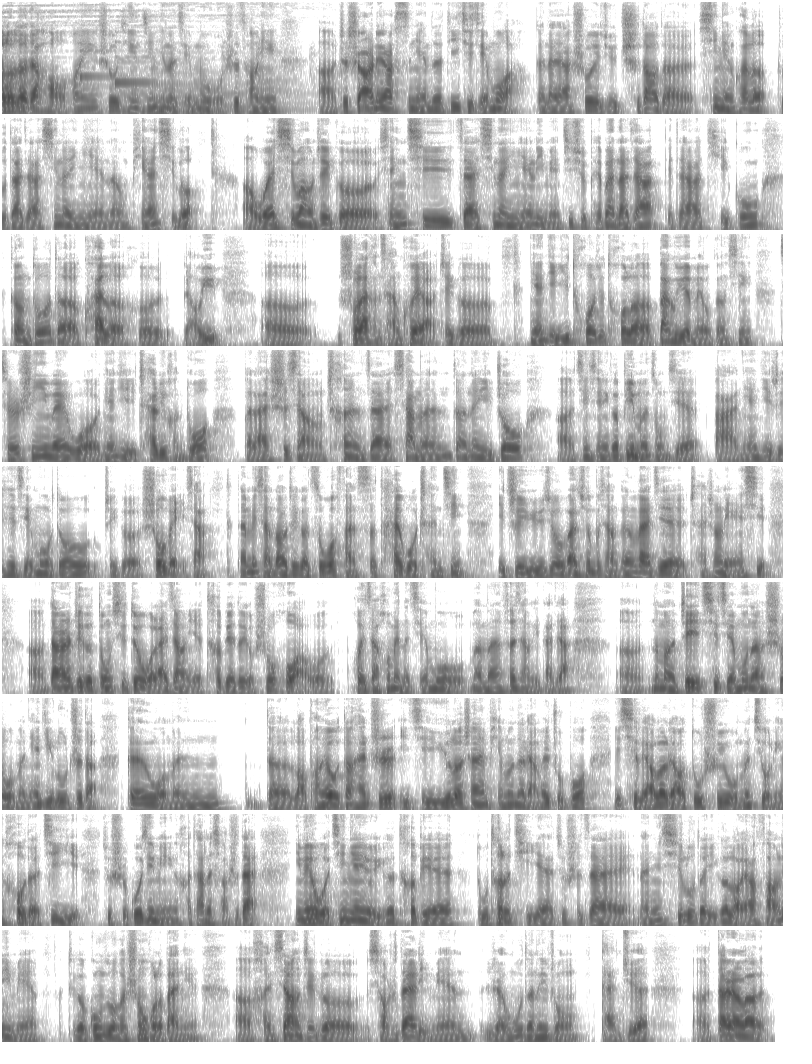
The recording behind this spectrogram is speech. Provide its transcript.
Hello，大家好，欢迎收听今天的节目，我是曹宁。啊，这是二零二四年的第一期节目啊，跟大家说一句迟到的新年快乐，祝大家新的一年能平安喜乐。啊，我也希望这个闲期在新的一年里面继续陪伴大家，给大家提供更多的快乐和疗愈。呃。说来很惭愧啊，这个年底一拖就拖了半个月没有更新。其实是因为我年底差旅很多，本来是想趁在厦门的那一周啊进行一个闭门总结，把年底这些节目都这个收尾一下。但没想到这个自我反思太过沉浸，以至于就完全不想跟外界产生联系啊。当然这个东西对我来讲也特别的有收获啊，我会在后面的节目慢慢分享给大家。呃，那么这一期节目呢，是我们年底录制的，跟我们的老朋友邓涵之以及娱乐商业评论的两位主播一起聊了聊独属于我们九零后的记忆，就是郭敬明和他的《小时代》。因为我今年有一个特别独特的体验，就是在南京西路的一个老洋房里面，这个工作和生活了半年，呃，很像这个《小时代》里面人物的那种感觉。呃，当然了，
